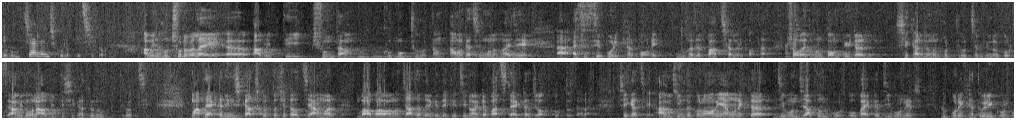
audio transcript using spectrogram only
এবং চ্যালেঞ্জগুলো কি ছিল? আমি যখন ছোটবেলায় আবৃত্তি শুনতাম খুব মুগ্ধ হতাম। আমার কাছে মনে হয় যে এসএসসি পরীক্ষার পরে দু হাজার পাঁচ সালের কথা সবাই তখন কম্পিউটার শেখার জন্য ভর্তি হচ্ছে বিভিন্ন কোর্সে আমি তখন আবৃত্তি শেখার জন্য ভর্তি হচ্ছি। মাথায় একটা জিনিস কাজ করতো সেটা হচ্ছে আমার বাবা আমার চাচাদেরকে দেখেছি নয়টা পাঁচটা একটা জব করতো তারা। ঠিক আছে আমি চিন্তা করলাম আমি এমন একটা জীবন যাপন করব বা একটা জীবনের রূপরেখা তৈরি করব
